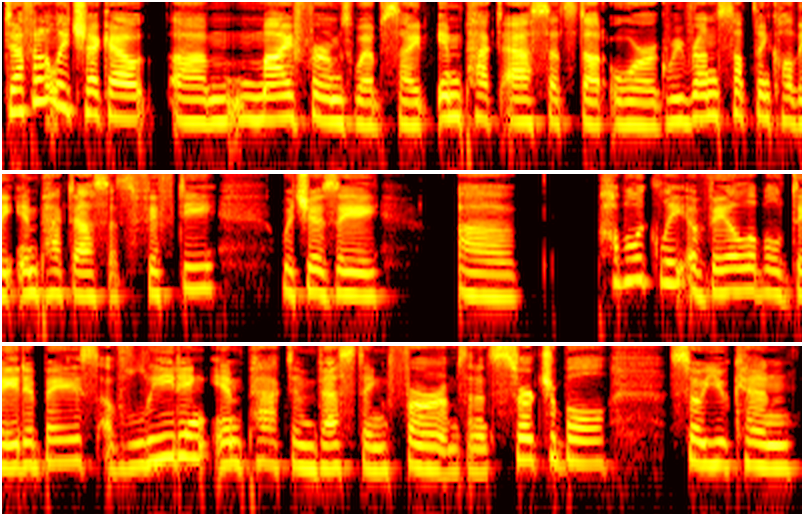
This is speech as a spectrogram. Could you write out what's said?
definitely check out um, my firm's website impactassets.org we run something called the impact assets 50 which is a uh, publicly available database of leading impact investing firms and it's searchable so you can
